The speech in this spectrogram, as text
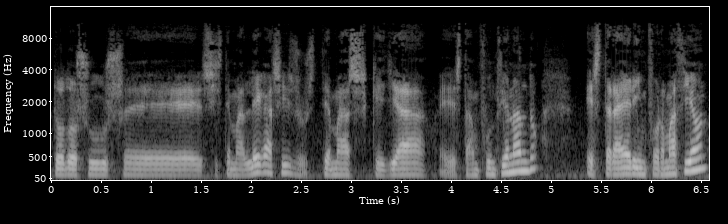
todos sus sistemas legacy, sus sistemas que ya están funcionando, extraer información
